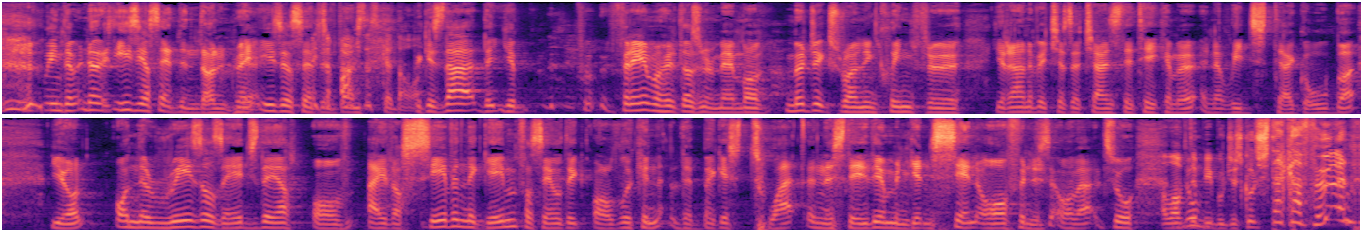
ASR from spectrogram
Cleaned him- No, it's easier said than done, right? Yeah. Easier said He's than done. fastest kid alive. Because that, that you, for anyone who doesn't remember, Mudryk's running clean through. Juranovic has a chance to take him out, and it leads to a goal. But you're on the razor's edge there of either saving the game for Celtic or looking the biggest twat in the stadium and getting sent off and all that. So I love when people just go, stick a foot in.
